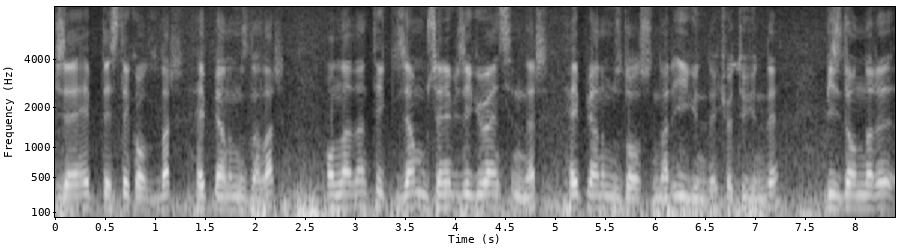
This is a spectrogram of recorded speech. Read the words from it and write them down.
bize hep destek oldular. Hep yanımızdalar. Onlardan tek ricam bu sene bize güvensinler. Hep yanımızda olsunlar iyi günde, kötü günde. Biz de onları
